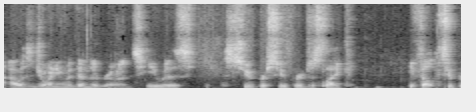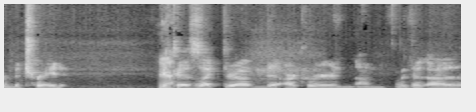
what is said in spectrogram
i was joining within the ruins he was super super just like he felt super betrayed Yeah. because like throughout the, our career in, um, with uh,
